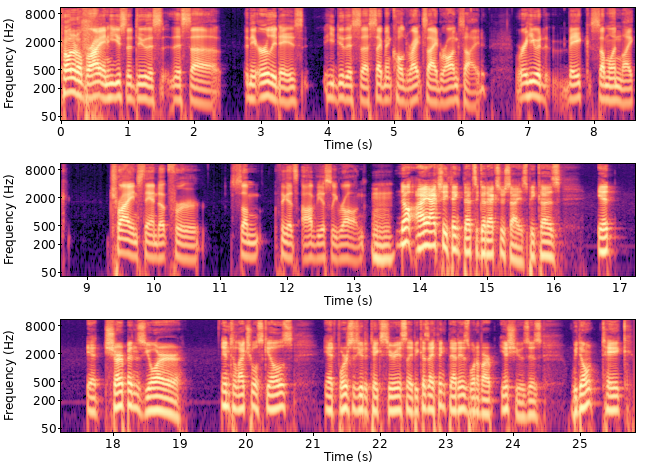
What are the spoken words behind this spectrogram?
Conan O'Brien. He used to do this this uh, in the early days. He'd do this uh, segment called "Right Side, Wrong Side," where he would make someone like try and stand up for something that's obviously wrong. hmm No, I actually think that's a good exercise because it it sharpens your intellectual skills. It forces you to take seriously because I think that is one of our issues is we don't take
